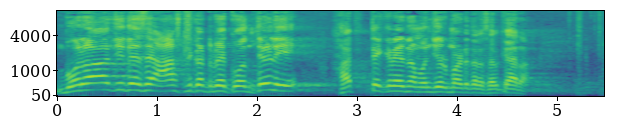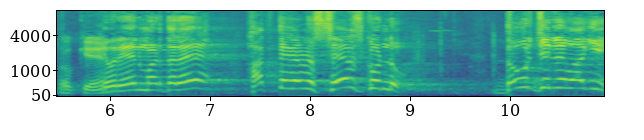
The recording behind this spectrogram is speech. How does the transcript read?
ಮೊರಾರ್ಜಿ ದೇಸಾಯಿ ಹಾಸ್ಟೆಲ್ ಕಟ್ಟಬೇಕು ಅಂತೇಳಿ ಹತ್ತು ಎಕರೆಯನ್ನು ಮಂಜೂರು ಮಾಡಿದ್ದಾರೆ ಸರ್ಕಾರ. ಓಕೆ ಇವರು ಏನು ಮಾಡ್ತಾರೆ? ಹತ್ತು ಎಕರೆ ಸೇರಿಸ್ಕೊಂಡು ದೌರ್ಜನ್ಯವಾಗಿ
